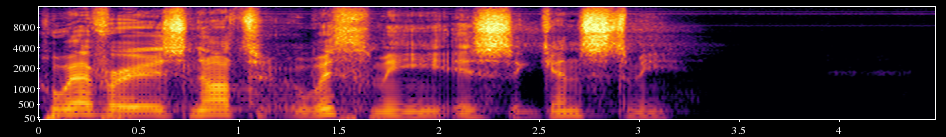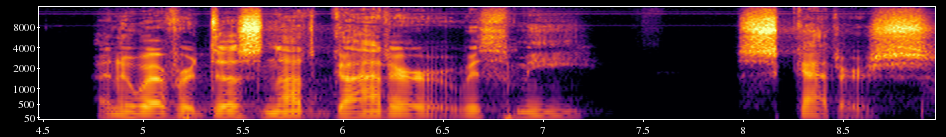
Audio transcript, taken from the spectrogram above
Whoever is not with me is against me, and whoever does not gather with me scatters.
